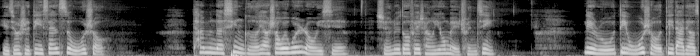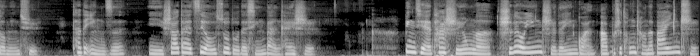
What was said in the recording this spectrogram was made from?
也就是第三、四、五首。他们的性格要稍微温柔一些，旋律都非常优美纯净。例如第五首 D 大调奏鸣曲，它的影子以稍带自由速度的行板开始，并且它使用了十六英尺的音管，而不是通常的八英尺。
